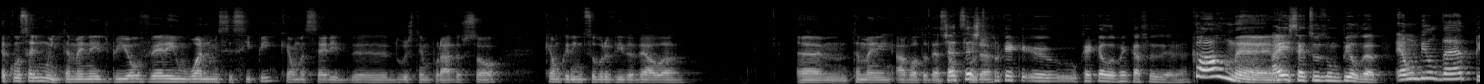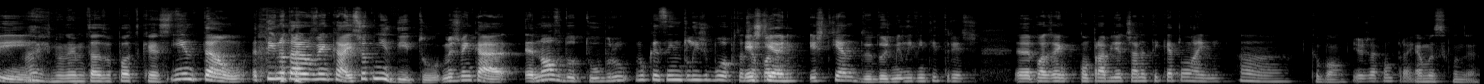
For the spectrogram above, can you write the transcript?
aconselho muito também na HBO verem One Mississippi, que é uma série de duas temporadas só, que é um bocadinho sobre a vida dela hum, também à volta dessa Já disseste altura. porque é que, o que é que ela vem cá fazer? Calma! Ah, isso é tudo um build-up. É um build-up! Ai, não é metade do podcast. E então, a Tig Notaro vem cá, isso eu tinha dito, mas vem cá a 9 de outubro no Casino de Lisboa. Portanto, Este podem- ano. Este ano, de 2023. Uh, podem comprar bilhetes já na Ticketline. Ah, que bom. Eu já comprei. É uma segunda.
